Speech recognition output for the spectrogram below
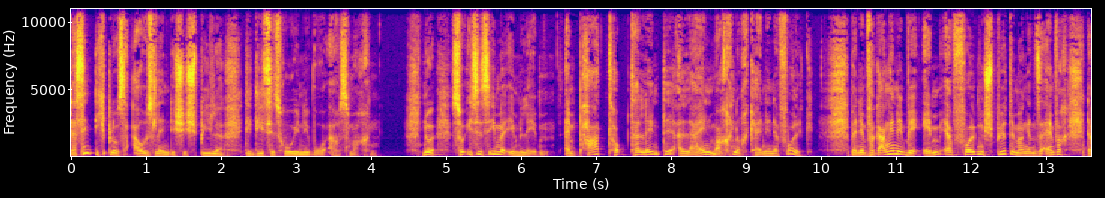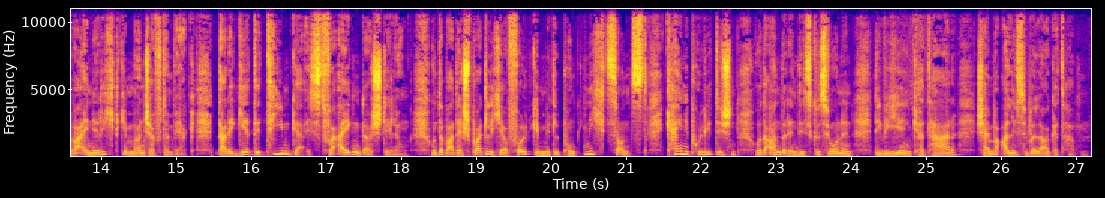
Das sind nicht bloß ausländische Spieler, die dieses hohe Niveau ausmachen. Nur, so ist es immer im Leben. Ein paar Top-Talente allein machen noch keinen Erfolg. Bei den vergangenen WM-Erfolgen spürte man ganz einfach, da war eine richtige Mannschaft am Werk. Da regierte Teamgeist vor Eigendarstellung. Und da war der sportliche Erfolg im Mittelpunkt, nichts sonst. Keine politischen oder anderen Diskussionen, die wir hier in Katar scheinbar alles überlagert haben.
